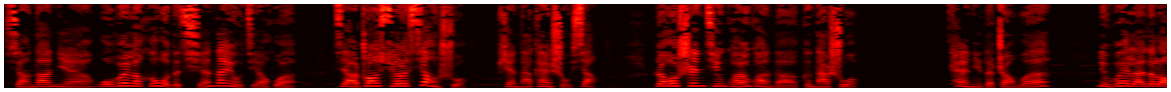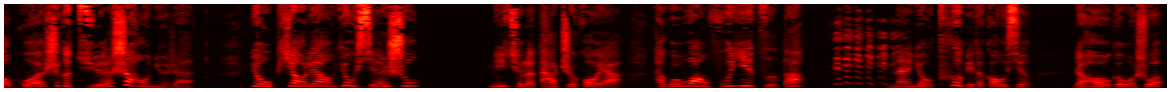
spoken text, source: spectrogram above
想当年，我为了和我的前男友结婚，假装学了相术，骗他看手相，然后深情款款的跟他说：“看你的掌纹，你未来的老婆是个绝世好女人，又漂亮又贤淑。你娶了她之后呀，她会旺夫益子的。” 男友特别的高兴，然后跟我说：“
